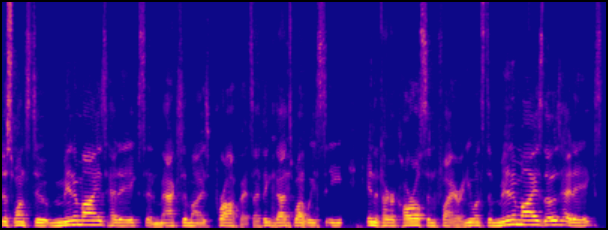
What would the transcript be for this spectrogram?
just wants to minimize headaches and maximize profits. I think that's what we see in the Tucker Carlson firing. He wants to minimize those headaches,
